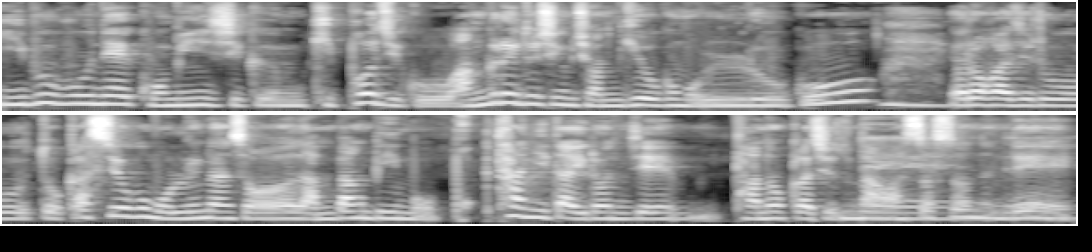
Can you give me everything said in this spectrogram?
이 부분의 고민이 지금 깊어지고 안 그래도 지금 전기요금 오르고 음. 여러 가지로 또 가스요금 오르면서 난방비 뭐 폭탄이다 이런 이제 단어까지도 네. 나왔었었는데 네.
